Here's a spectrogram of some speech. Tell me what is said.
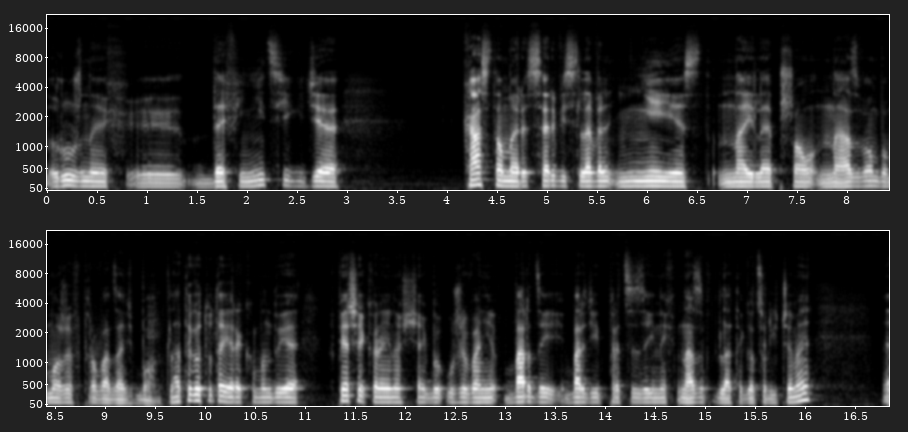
różnych y, definicji, gdzie Customer Service Level nie jest najlepszą nazwą, bo może wprowadzać błąd. Dlatego tutaj rekomenduję w pierwszej kolejności jakby używanie bardziej, bardziej precyzyjnych nazw dla tego, co liczymy. Yy,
